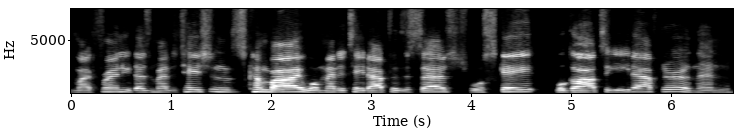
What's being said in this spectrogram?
my friend who does meditations come by. We'll meditate after the sesh. We'll skate. We'll go out to eat after, and then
